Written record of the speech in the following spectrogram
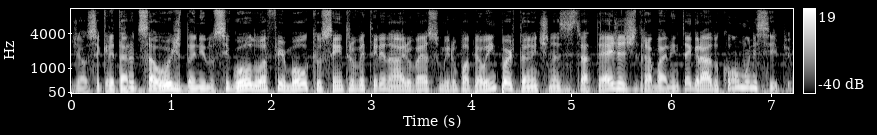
Já o secretário de Saúde, Danilo Sigolo, afirmou que o centro veterinário vai assumir um papel importante nas estratégias de trabalho integrado com o município.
